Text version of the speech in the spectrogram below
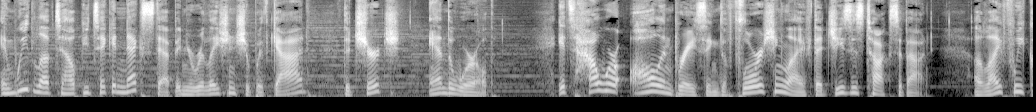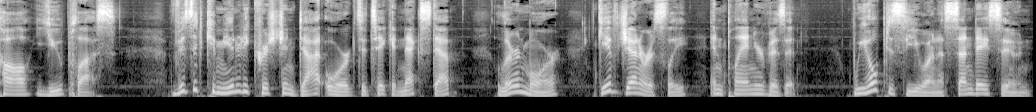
And we'd love to help you take a next step in your relationship with God, the church, and the world. It's how we're all embracing the flourishing life that Jesus talks about, a life we call U. Visit communitychristian.org to take a next step, learn more, give generously, and plan your visit. We hope to see you on a Sunday soon.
